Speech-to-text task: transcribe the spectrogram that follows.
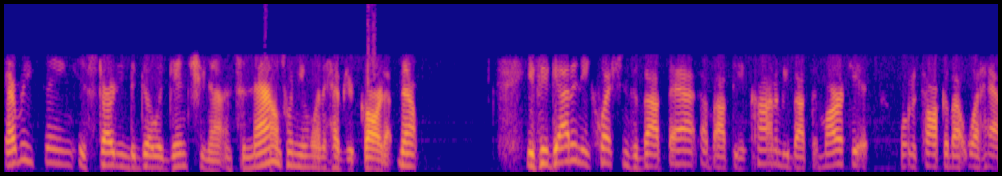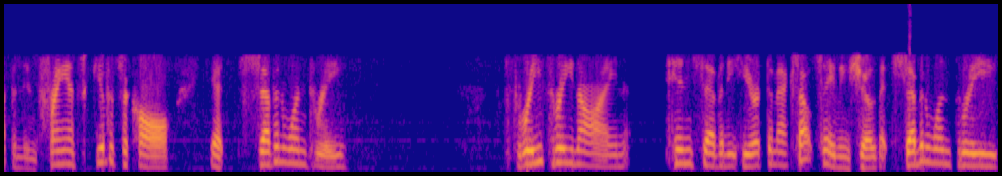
everything is starting to go against you now. And so now is when you want to have your guard up. Now, if you got any questions about that, about the economy, about the market, want to talk about what happened in France, give us a call at 713 339 1070 here at the Max Out Savings Show. That's 713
